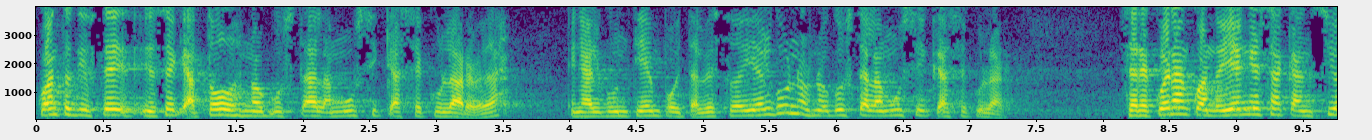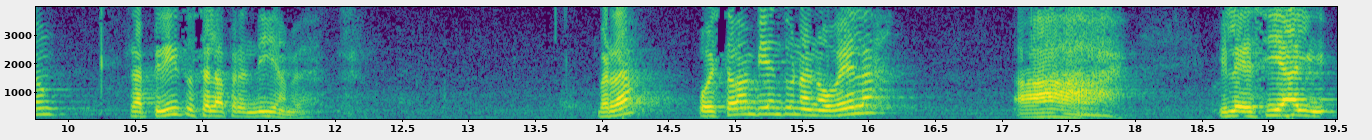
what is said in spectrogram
¿Cuántos de ustedes, yo sé que a todos nos gusta la música secular, ¿verdad? En algún tiempo y tal vez todavía algunos nos gusta la música secular. ¿Se recuerdan cuando en esa canción? Rapidito se la aprendían, ¿verdad? ¿Verdad? O estaban viendo una novela, ah, y le decía a alguien,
